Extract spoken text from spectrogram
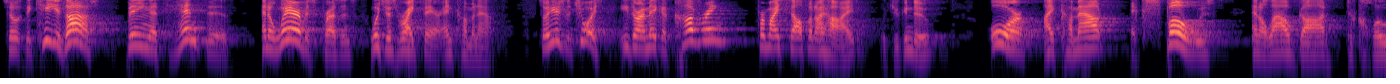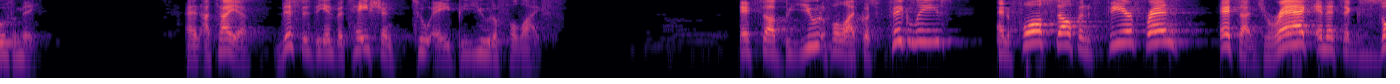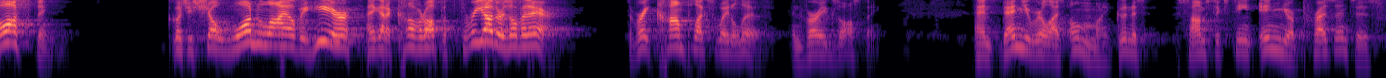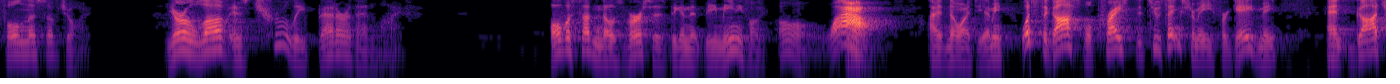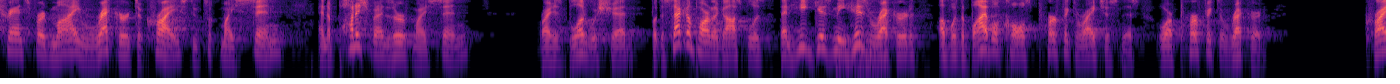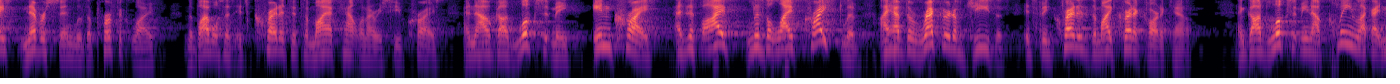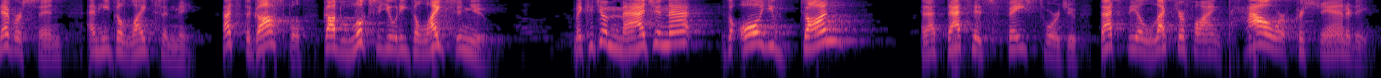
So the key is us being attentive and aware of His presence, which is right there and coming out. So here's the choice. Either I make a covering for myself and I hide, which you can do, or I come out exposed and allow God to clothe me. And I tell you, this is the invitation to a beautiful life. It's a beautiful life because fig leaves and false self and fear, friends, it's a drag and it's exhausting. Because you show one lie over here and you got to cover it up with three others over there. It's a very complex way to live and very exhausting. And then you realize, oh my goodness, Psalm 16, in your presence is fullness of joy. Your love is truly better than life. All of a sudden, those verses begin to be meaningful. Like, oh, wow. I had no idea. I mean, what's the gospel? Christ did two things for me. He forgave me, and God transferred my record to Christ, who took my sin and the punishment I deserved for my sin right? His blood was shed. But the second part of the gospel is then he gives me his record of what the Bible calls perfect righteousness or a perfect record. Christ never sinned, lived a perfect life. And the Bible says it's credited to my account when I receive Christ. And now God looks at me in Christ as if I've lived the life Christ lived. I have the record of Jesus. It's been credited to my credit card account. And God looks at me now clean like I never sinned, and he delights in me. That's the gospel. God looks at you and he delights in you. I mean, could you imagine that? Is all you've done? And that, that's his face towards you. That's the electrifying power of Christianity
